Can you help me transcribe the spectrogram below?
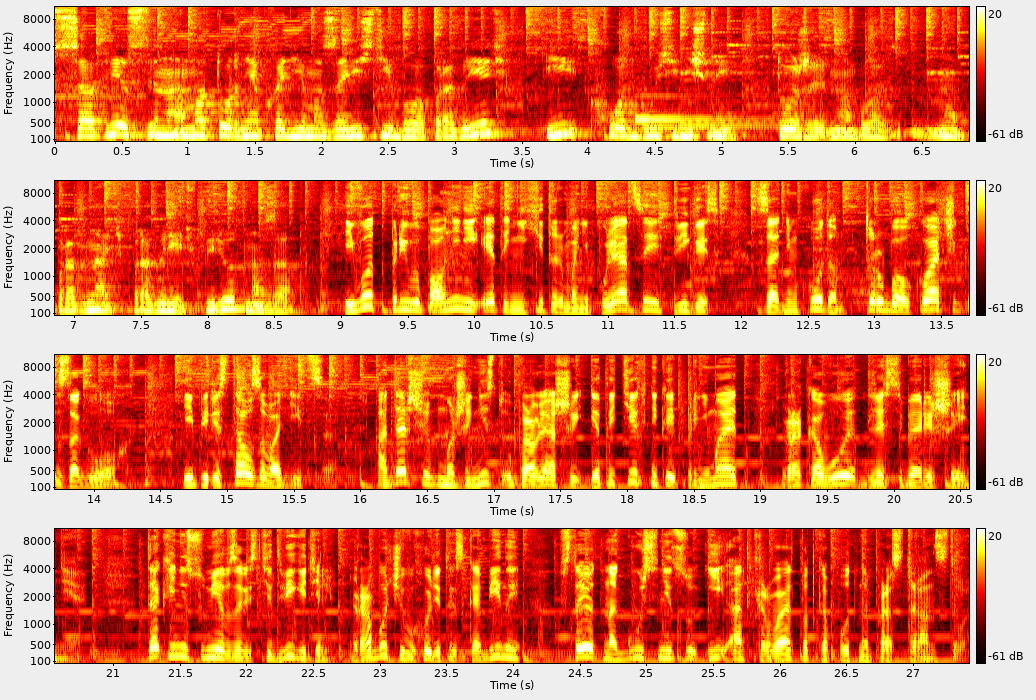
Соответственно, мотор необходимо завести было прогреть, и ход гусеничный тоже надо было ну, прогнать, прогреть вперед-назад. И вот при выполнении этой нехитрой манипуляции, двигаясь задним ходом, турбоукладчик заглох и перестал заводиться. А дальше машинист, управлявший этой техникой, принимает роковое для себя решение – так и не сумев завести двигатель, рабочий выходит из кабины, встает на гусеницу и открывает подкапотное пространство.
